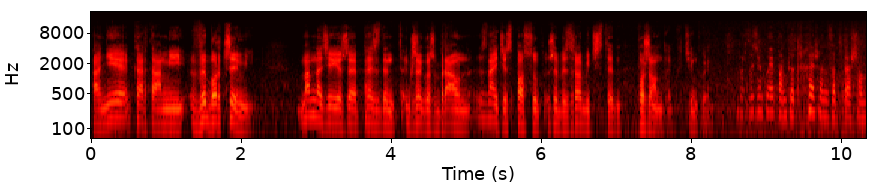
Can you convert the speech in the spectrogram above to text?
a nie kartami wyborczymi. Mam nadzieję, że prezydent Grzegorz Braun znajdzie sposób, żeby zrobić z tym porządek. Dziękuję. Bardzo dziękuję. Pan Piotr Heszen, zapraszam.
